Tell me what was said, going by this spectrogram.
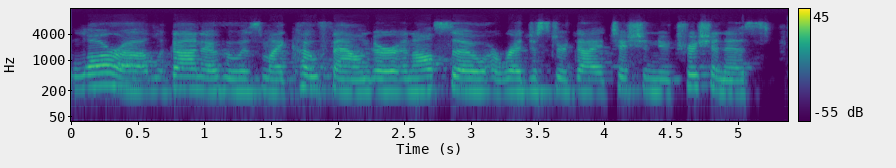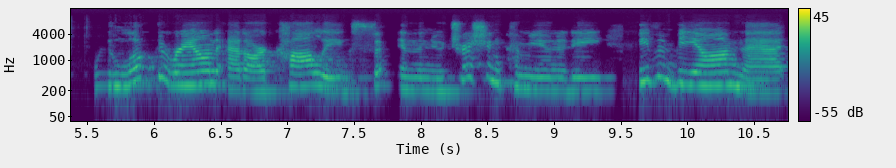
Laura Lagano, who is my co founder and also a registered dietitian nutritionist. We looked around at our colleagues in the nutrition community, even beyond that,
